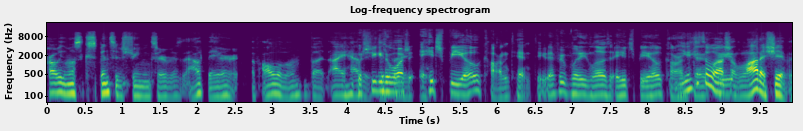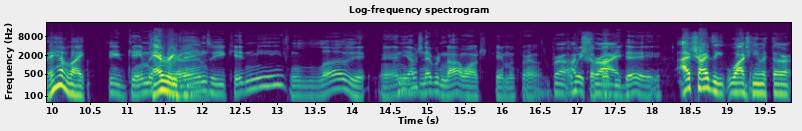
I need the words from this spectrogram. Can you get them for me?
probably the most expensive streaming service out there of all of them, but I have. But you get to watch. HBO content, dude. Everybody loves HBO content. You get to watch dude. a lot of shit. They have like Dude, Game of Everything. Thrones? Are you kidding me? Love it, man. Yeah, I've watch- never not watched Game of Thrones. Bro, I I wake up every tried. I tried to watch Game of Thro-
